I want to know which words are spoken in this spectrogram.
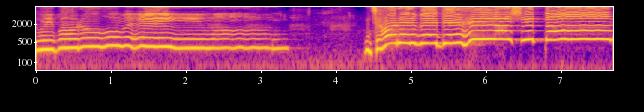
তুই বড় বেইমান ঝড়ের বেগে আসতাম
